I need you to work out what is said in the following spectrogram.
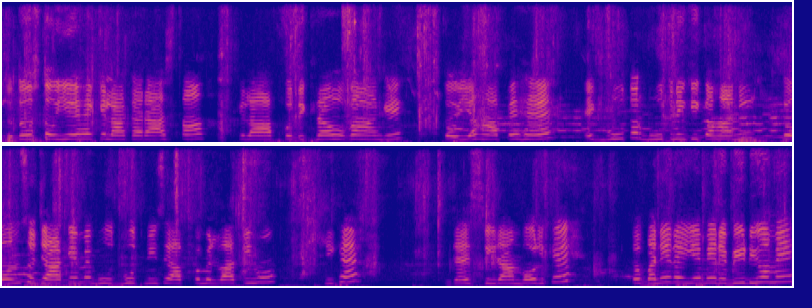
तो दोस्तों, ये है किला का रास्ता। किला आपको दिख रहा होगा आगे। तो यहाँ पे है एक भूत और भूतनी की कहानी। तो उनसे जाके मैं भूत भूतनी से आपको मिलवाती हूँ। ठीक है? जय श्री राम बोल के। तो बने रहिए मेरे वीडियो में।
